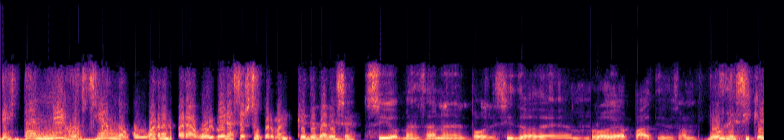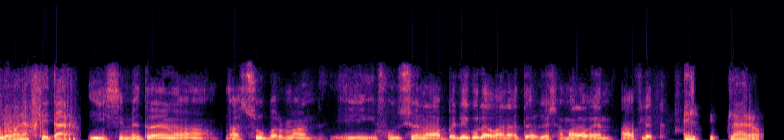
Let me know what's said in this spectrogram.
está negociando con Warner para volver a ser Superman. ¿Qué te parece? Sigo pensando en el pobrecito de mm, Robert Pattinson. ¿Vos decís que lo van a fletar? Y si me traen a, a Superman y funciona la película, van a tener que llamar a Ben Affleck. El- claro,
